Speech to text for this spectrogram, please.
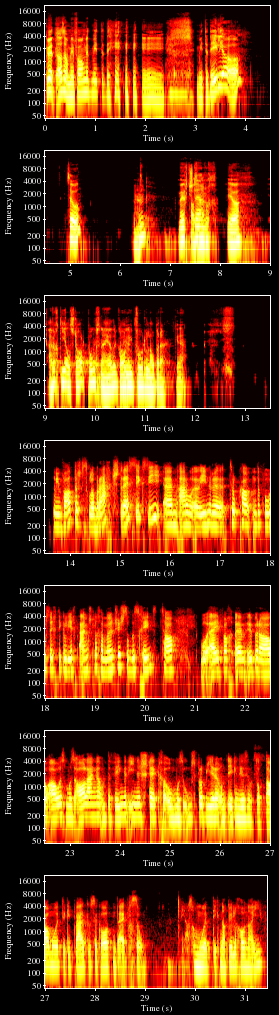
Gut, also wir fangen mit der, De mit der Delia an. So. Mhm. Möchtest du Also dann... einfach, Ja, einfach die als Startpunkt nehmen, oder? Gar Ja. nicht vorher labern. genau. Meinem Vater war das, glaube ich, recht stressig. Gewesen. Ähm, er, eher ein zurückhaltender, vorsichtiger, leicht ängstlicher Mensch ist, so das Kind zu haben, wo einfach ähm, überall alles muss anlängen und den Finger reinstecken und muss ausprobieren und irgendwie so total mutig in die Welt rausgeht und einfach so, ja, so mutig, natürlich auch naiv.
